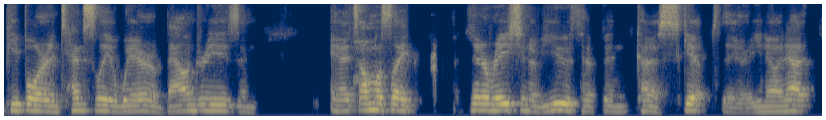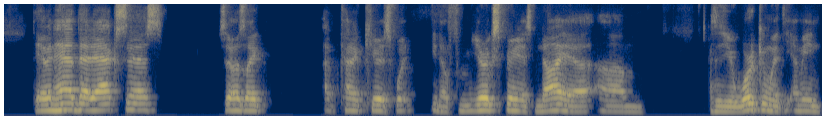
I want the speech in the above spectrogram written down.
people are intensely aware of boundaries and and it's almost like a generation of youth have been kind of skipped there you know and that they haven't had that access so i was like i'm kind of curious what you know from your experience naya um since you're working with i mean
